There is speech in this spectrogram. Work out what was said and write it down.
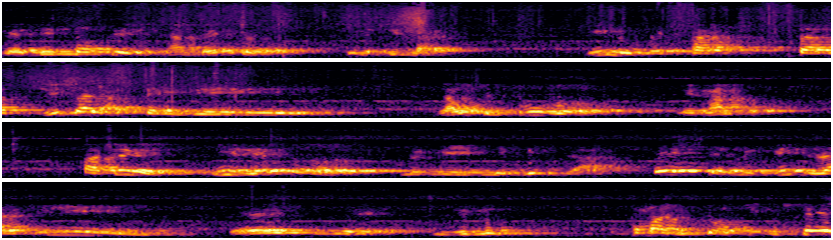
les descentes que les gens mettent sur le village, ils ne mettent pas ça juste à la fin de là où se trouvent les rampes. Parce qu'ils laissent le, vide là. Et c'est le vide là qui, comment dit-on, qui nous sert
